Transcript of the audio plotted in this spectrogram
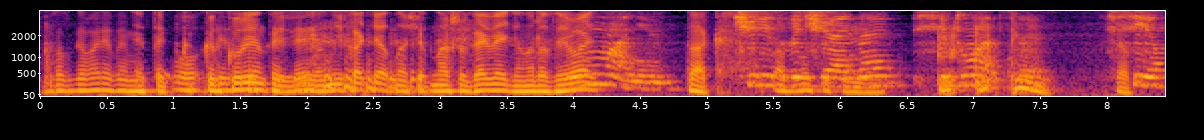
разговариваем. Это конкуренты не хотят значит, нашу говядину развивать. Внимание! Так, Чрезвычайная ситуация. Сейчас. Всем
